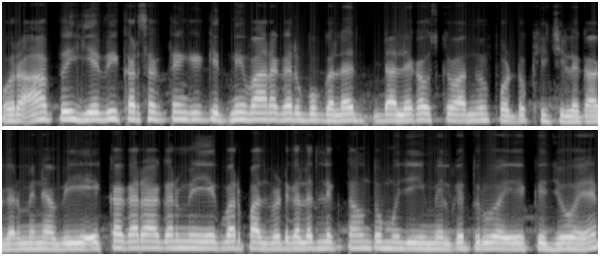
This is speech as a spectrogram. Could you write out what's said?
और आप ये भी कर सकते हैं कि कितनी बार अगर वो गलत डालेगा, उसके बाद में फ़ोटो खींच लेगा। अगर मैंने अभी एक का करा अगर मैं एक बार पासवर्ड गलत लिखता हूँ तो मुझे ईमेल के थ्रू एक जो है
